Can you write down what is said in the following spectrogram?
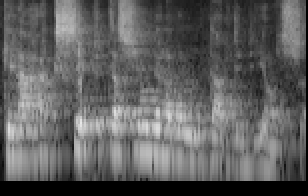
que la aceptación de la voluntad Dios.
